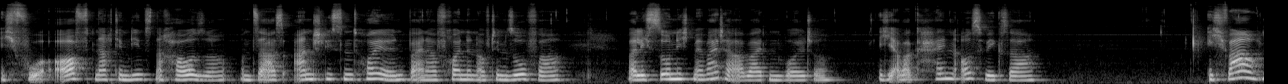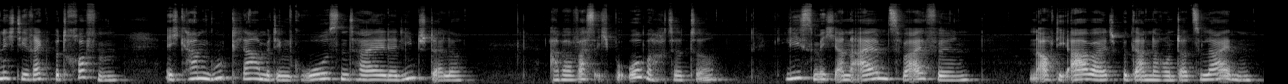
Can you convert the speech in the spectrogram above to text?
Ich fuhr oft nach dem Dienst nach Hause und saß anschließend heulend bei einer Freundin auf dem Sofa, weil ich so nicht mehr weiterarbeiten wollte, ich aber keinen Ausweg sah. Ich war auch nicht direkt betroffen, ich kam gut klar mit dem großen Teil der Dienststelle. Aber was ich beobachtete, ließ mich an allem zweifeln, und auch die Arbeit begann darunter zu leiden.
